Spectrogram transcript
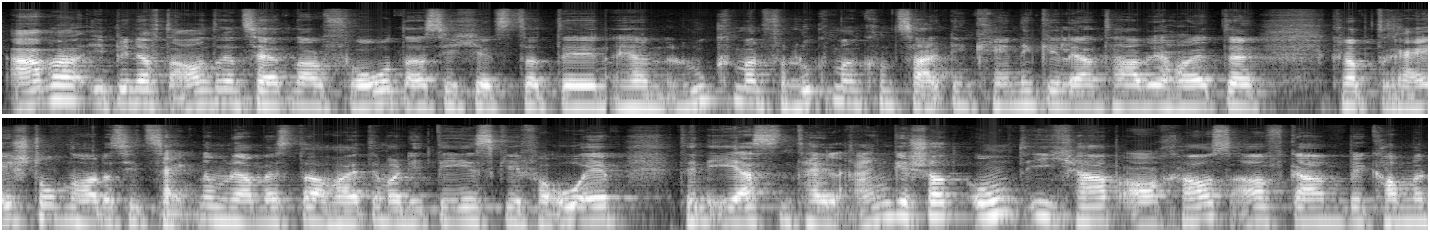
Aber ich bin auf der anderen Seite auch froh, dass ich jetzt den Herrn Luckmann von Luckmann Consulting kennengelernt habe. Heute knapp drei Stunden hat er sich Zeit genommen. Wir haben jetzt da heute mal die DSGVO-App, den ersten Teil angeschaut und ich habe auch Hausaufgaben bekommen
